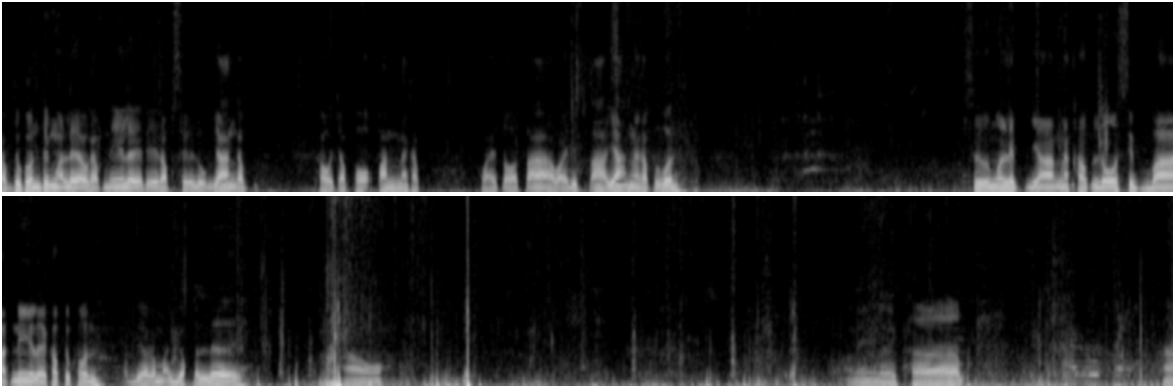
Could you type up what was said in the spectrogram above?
ครับทุกคนถึงมาแล้วครับนี่เลยที่รับซื้อลูกย่างครับ เขาจะเพาะพันธุ์นะครับไว้ต่อต้าไว้ดิบต้าย่างนะครับทุกคน ซื้อเมล็ดยางนะครับโลสิบบาทนี่เลยครับทุกคนเดี๋ยวเรามายกกันเลยเอานี่เลยครับห้า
